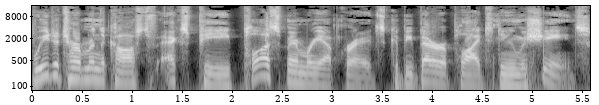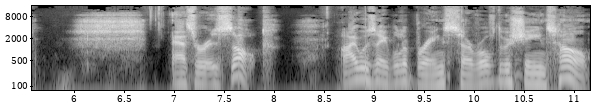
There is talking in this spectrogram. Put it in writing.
we determined the cost of XP plus memory upgrades could be better applied to new machines. As a result, I was able to bring several of the machines home.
